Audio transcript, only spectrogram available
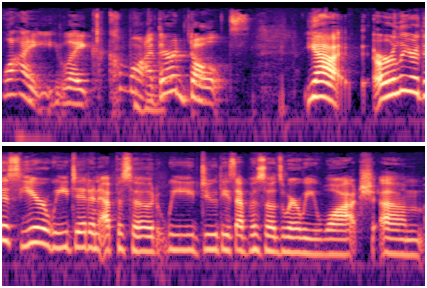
why? Like, come Mm-hmm. on, they're adults. Yeah, earlier this year we did an episode. We do these episodes where we watch um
